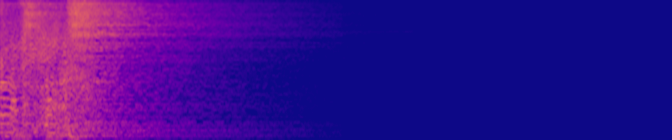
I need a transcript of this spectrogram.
Earth.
